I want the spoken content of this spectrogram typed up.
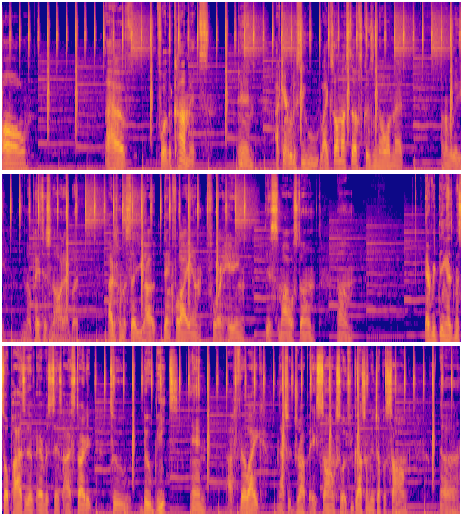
all I have for the comments. And I can't really see who likes all my stuff because, you know, I'm not, I don't really, you know, pay attention to all that. But I just want to say you how thankful I am for hitting this milestone. Um, everything has been so positive ever since I started to do beats and I feel like I should drop a song. So if you guys want me to drop a song uh,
